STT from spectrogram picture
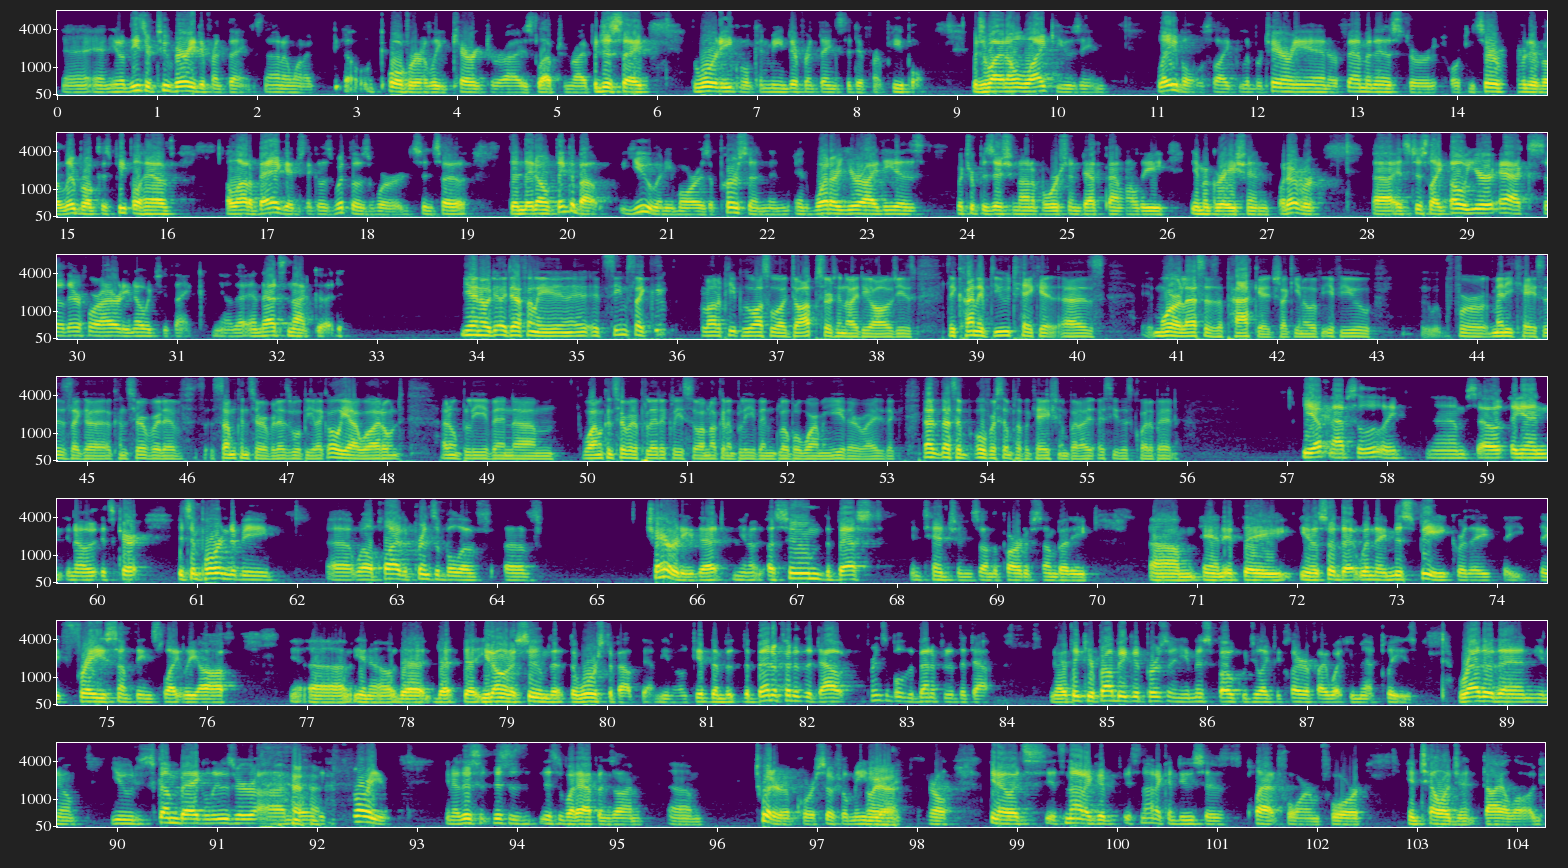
And, and, you know, these are two very different things. I don't want to you know, overly characterize left and right, but just say the word equal can mean different things to different people, which is why I don't like using labels like libertarian or feminist or, or conservative or liberal because people have a lot of baggage that goes with those words. And so then they don't think about you anymore as a person and, and what are your ideas, what's your position on abortion, death penalty, immigration, whatever uh, it's just like, oh, you're X, so therefore I already know what you think. You know, that, and that's not good. Yeah, no, definitely. It seems like a lot of people who also adopt certain ideologies, they kind of do take it as more or less as a package. Like you know, if if you for many cases, like a conservative, some conservatives will be like, "Oh yeah, well, I don't, I don't believe in, um, well, I'm conservative politically, so I'm not going to believe in global warming either, right?" Like that, that's an oversimplification, but I, I see this quite a bit. Yep, absolutely. Um, so again, you know, it's it's important to be uh, well apply the principle of of charity that you know assume the best intentions on the part of somebody, um, and if they you know so that when they misspeak or they they, they phrase something slightly off. Uh, you know that, that that you don't assume that the worst about them. You know, give them the benefit of the doubt. The principle of the benefit of the doubt you know, I think you're probably a good person and you misspoke. Would you like to clarify what you meant, please? Rather than, you know, you scumbag loser, I'm going to destroy you. You know, this this is this is what happens on um, Twitter, of course, social media. Oh, yeah. You know, it's it's not a good, it's not a conducive platform for intelligent dialogue.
